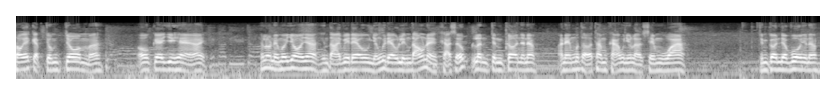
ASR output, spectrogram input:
Sau cái kẹp chôm chôm mà Ok gì Hà ơi. Hello này mới vô nha. Hiện tại video, những video liên đấu này Khả sẽ up lên trên kênh nha anh em. Anh em có thể tham khảo cũng như là xem qua Trên kênh cho vui nha anh em.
